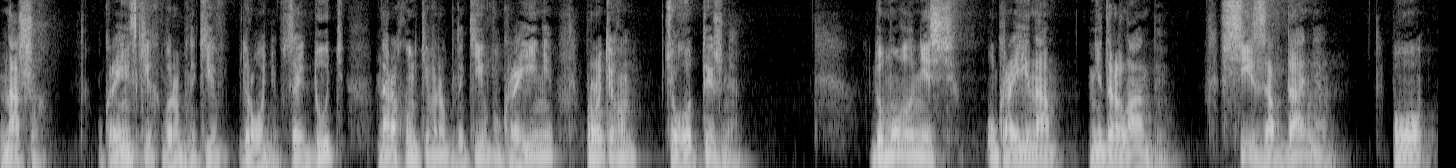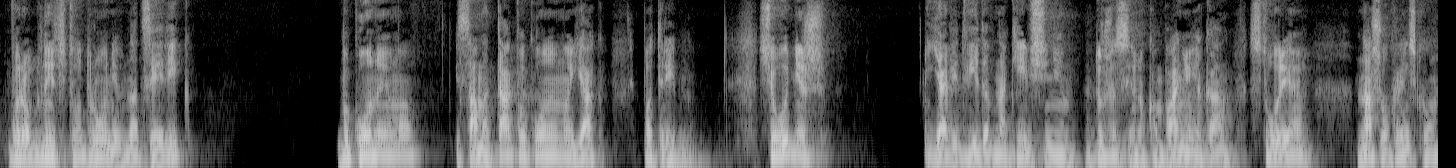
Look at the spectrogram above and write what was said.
наших українських виробників дронів. Зайдуть на рахунки виробників в Україні протягом цього тижня. Домовленість Україна, Нідерланди. Всі завдання по виробництву дронів на цей рік виконуємо і саме так виконуємо, як потрібно. Сьогодні ж я відвідав на Київщині дуже сильну компанію, яка створює нашу українську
